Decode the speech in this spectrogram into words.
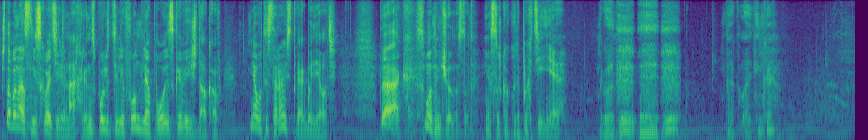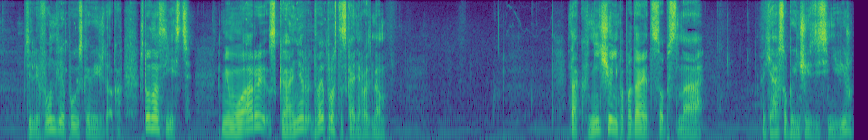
Чтобы нас не схватили нахрен, используй телефон для поиска вещдоков. Я вот и стараюсь это как бы делать. Так, смотрим, что у нас тут. Я слышу какое-то пыхтение. Такое... Так, ладненько. Телефон для поиска вещдоков. Что у нас есть? Мемуары, сканер. Давай просто сканер возьмем. Так, ничего не попадает, собственно... Я особо ничего здесь и не вижу.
